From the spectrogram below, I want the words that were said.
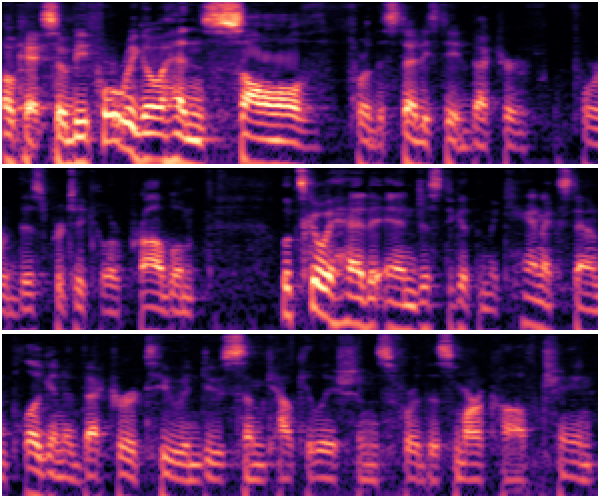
Okay, so before we go ahead and solve for the steady state vector for this particular problem, let's go ahead and just to get the mechanics down, plug in a vector or two and do some calculations for this Markov chain.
